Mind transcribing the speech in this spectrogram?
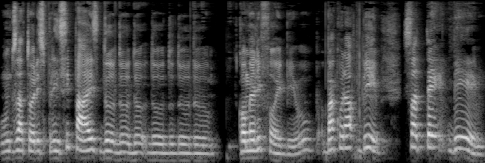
Um dos atores principais do, do, do, do, do- do- como ele foi, Bi. O Bacurau. Bi, só tem. Bi.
